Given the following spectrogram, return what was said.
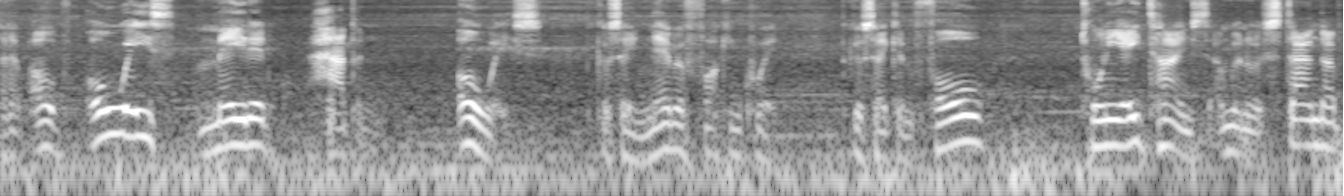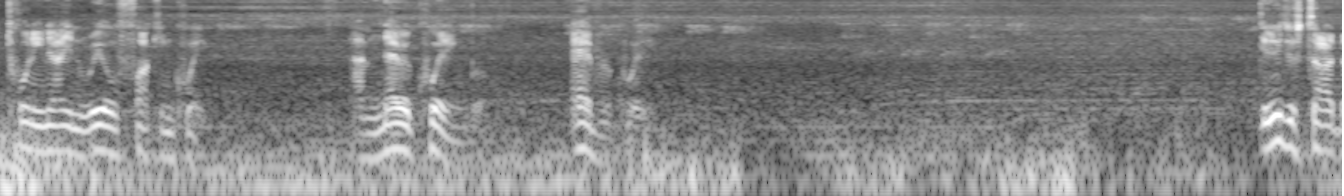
That I've always made it happen. Always. Because I never fucking quit. Because I can fall 28 times, I'm gonna stand up 29 real fucking quick. I'm never quitting, bro. Ever quitting. You need to start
